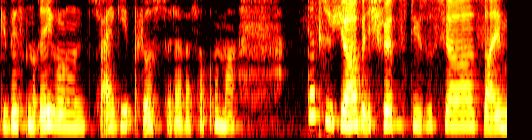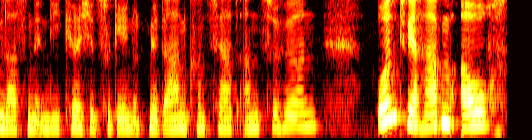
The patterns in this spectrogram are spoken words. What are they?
gewissen Regelungen, 2G plus oder was auch immer. Ja, aber ich werde es dieses Jahr sein lassen, in die Kirche zu gehen und mir da ein Konzert anzuhören. Und wir haben auch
